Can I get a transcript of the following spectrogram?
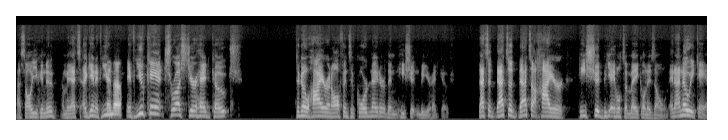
That's all you can do. I mean, that's again, if you And, uh, if you can't trust your head coach to go hire an offensive coordinator, then he shouldn't be your head coach. That's a that's a that's a hire he should be able to make on his own. And I know he can.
